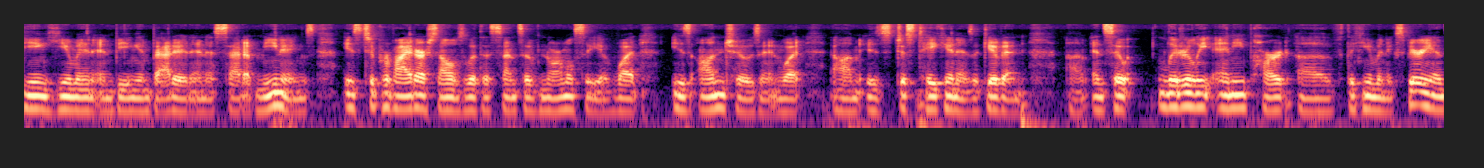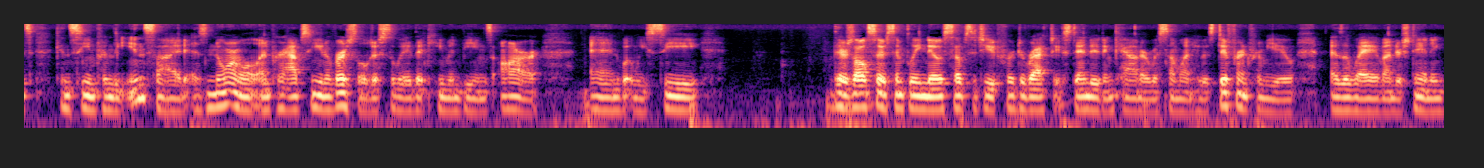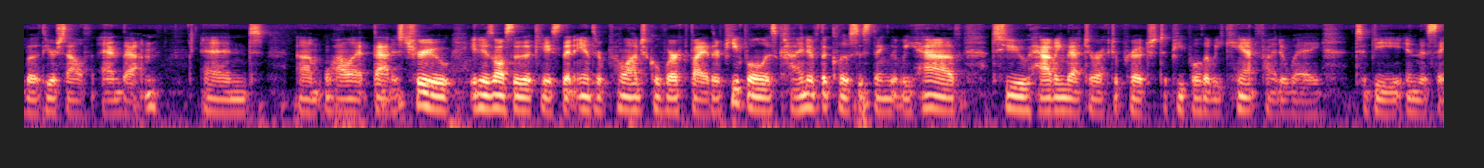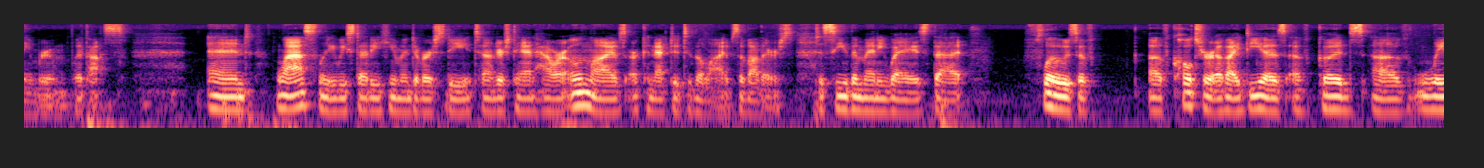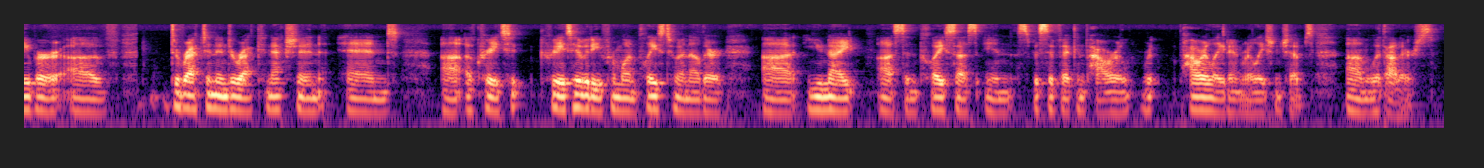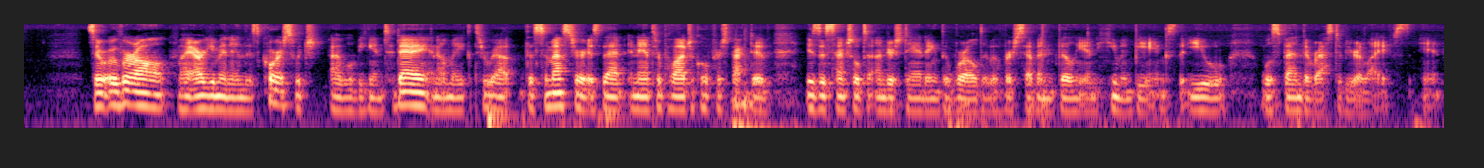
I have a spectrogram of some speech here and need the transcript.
being human and being embedded in a set of meanings is to provide ourselves with a sense of normalcy of what is unchosen, what um, is just taken as a given. Um, and so, literally, any part of the human experience can seem from the inside as normal and perhaps universal, just the way that human beings are. And what we see there's also simply no substitute for direct extended encounter with someone who is different from you as a way of understanding both yourself and them. And um, while it, that is true, it is also the case that anthropological work by other people is kind of the closest thing that we have to having that direct approach to people that we can't find a way to be in the same room with us. And lastly, we study human diversity to understand how our own lives are connected to the lives of others, to see the many ways that flows of of culture, of ideas, of goods, of labor, of direct and indirect connection and uh, of creati- creativity from one place to another uh, unite us and place us in specific and power power laden relationships um, with others. So, overall, my argument in this course, which I will begin today and I'll make throughout the semester, is that an anthropological perspective is essential to understanding the world of over 7 billion human beings that you will spend the rest of your lives in.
